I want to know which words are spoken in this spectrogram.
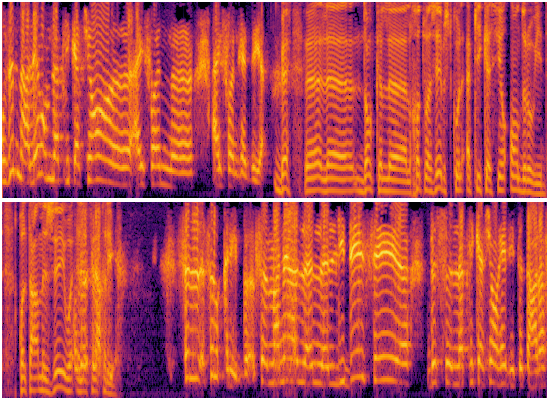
وزدنا عليهم l'application ايفون ايفون هذيا donc الخطوة الجاية باش تكون application اندرويد قلت عام الجاي والا في القريب في في القريب. معناها l'idée c'est باش ال application هذه تتعرف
